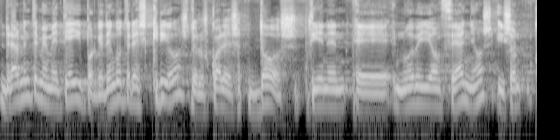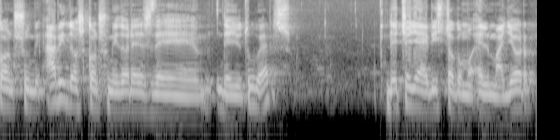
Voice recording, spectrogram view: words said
realmente me metí ahí porque tengo tres críos, de los cuales dos tienen eh, 9 y 11 años y son consumi- ávidos consumidores de, de youtubers. De hecho, ya he visto como el mayor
